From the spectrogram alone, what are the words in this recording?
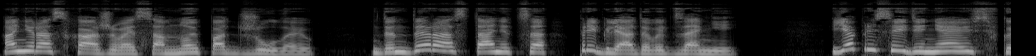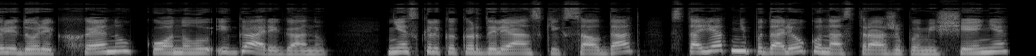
а не расхаживая со мной под Джулою. Дендера останется приглядывать за ней. Я присоединяюсь в коридоре к Хэну, Коннеллу и Гарригану. Несколько корделианских солдат стоят неподалеку на страже помещения,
